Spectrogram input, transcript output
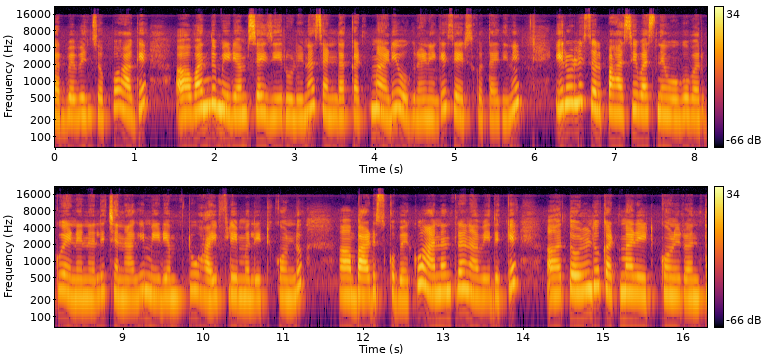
ಕರಿಬೇವಿನ ಸೊಪ್ಪು ಹಾಗೆ ಒಂದು ಮೀಡಿಯಮ್ ಸೈಜ್ ಈರುಳ್ಳಿನ ಸಣ್ಣದಾಗಿ ಕಟ್ ಮಾಡಿ ಒಗ್ಗರಣೆಗೆ ಸೇರಿಸ್ಕೊತಾ ಇದ್ದೀನಿ. ಈರುಳ್ಳಿ ಸ್ವಲ್ಪ ಹಸಿ ವಾಸನೆ ಹೋಗೋವರೆಗೂ ಎಣ್ಣೆಯಲ್ಲಿ ಚೆನ್ನಾಗಿ ಮೀಡಿಯಮ್ ಟು ಹೈ ಫ್ಲೇಮಲ್ಲಿ ಇಟ್ಕೊಂಡು ಬಾಡಿಸ್ಕೋಬೇಕು. ಆನಂತರ ನಾವು ಇದಕ್ಕೆ ತೊಳೆದು ಕಟ್ ಮಾಡಿ ಇಟ್ಕೊಂಡಿರೋಂಥ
